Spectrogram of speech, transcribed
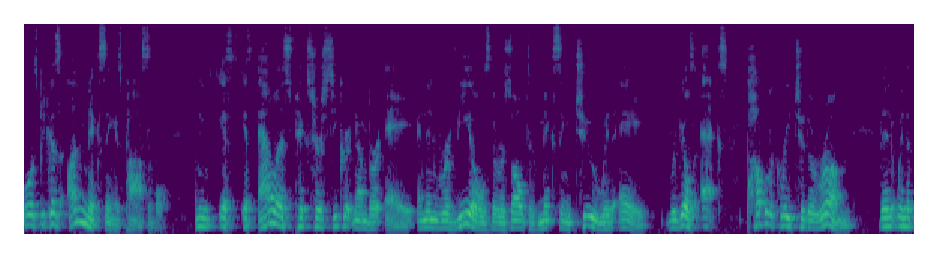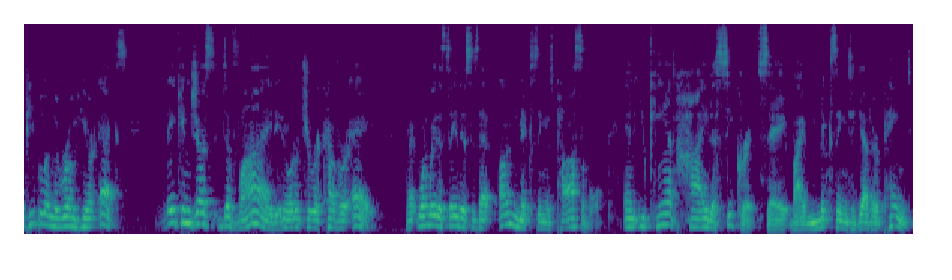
Well, it's because unmixing is possible. I mean, if, if Alice picks her secret number A and then reveals the result of mixing 2 with A, reveals X publicly to the room, then when the people in the room hear X, they can just divide in order to recover A. Right? One way to say this is that unmixing is possible. And you can't hide a secret, say, by mixing together paint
